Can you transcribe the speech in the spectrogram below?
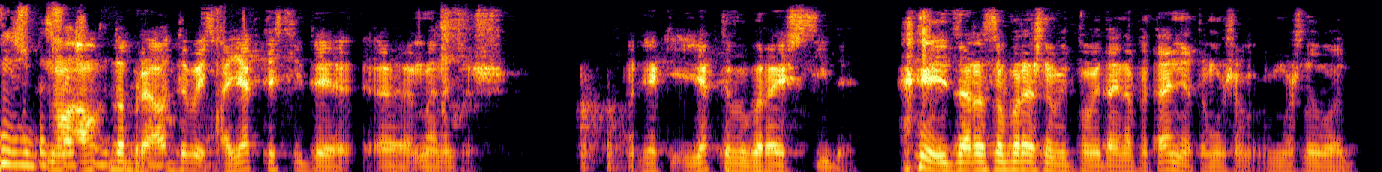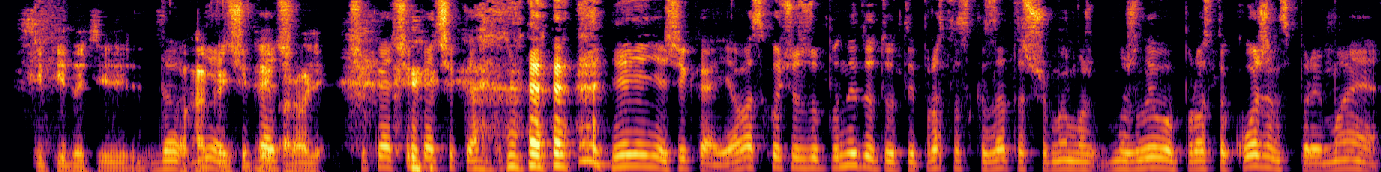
більш безпечно. Ну, а добре, а дивись, а як ти сіди е, менеджеш? Як, як ти вибираєш сіди? І зараз обережно відповідай на питання, тому що, можливо, всі підуть і Да, похакають чекай, паролі. чекай, чекай, чекай. ні, ні, ні, чекай. Я вас хочу зупинити тут і просто сказати, що ми, мож- можливо, просто кожен сприймає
